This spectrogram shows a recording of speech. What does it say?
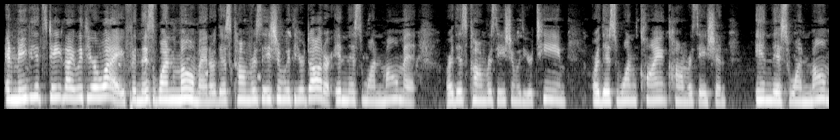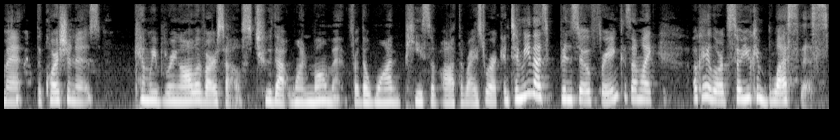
And maybe it's date night with your wife in this one moment, or this conversation with your daughter in this one moment, or this conversation with your team, or this one client conversation in this one moment. The question is, can we bring all of ourselves to that one moment for the one piece of authorized work? And to me, that's been so freeing because I'm like, okay, Lord, so you can bless this.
